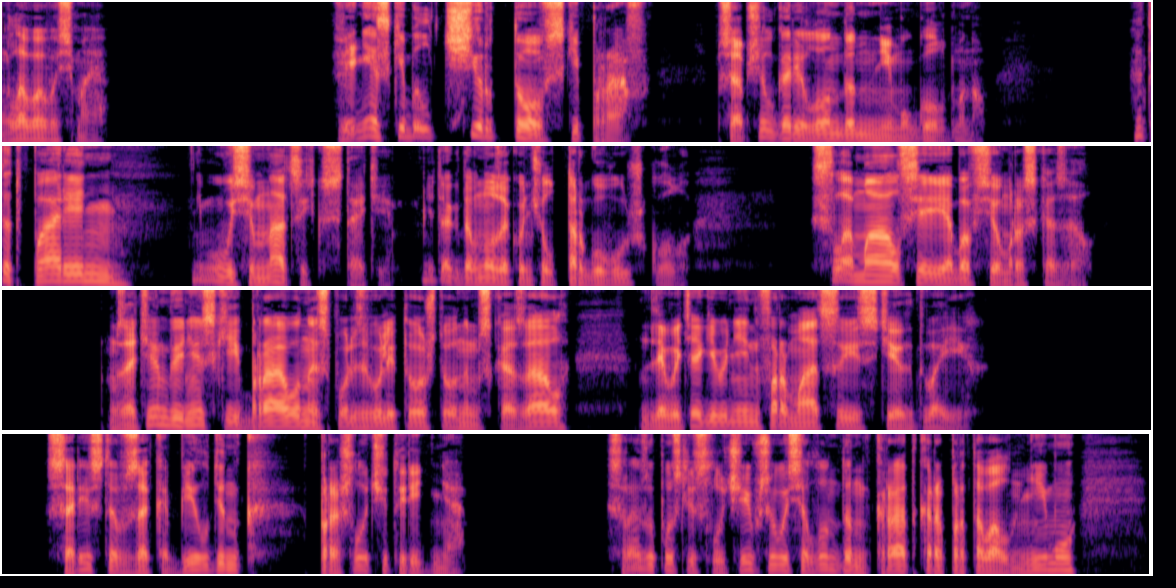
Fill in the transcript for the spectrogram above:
Глава восьмая. Венески был чертовски прав, сообщил Гарри Лондон Ниму Голдману. Этот парень, ему восемнадцать, кстати, не так давно закончил торговую школу. Сломался и обо всем рассказал. Затем Венески и Браун использовали то, что он им сказал, для вытягивания информации из тех двоих. С ареста в Зака Билдинг прошло четыре дня. Сразу после случившегося Лондон кратко рапортовал Ниму,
